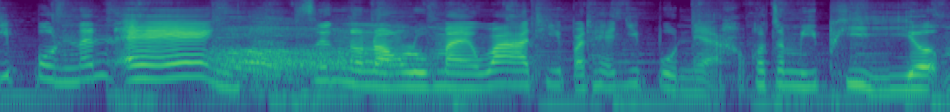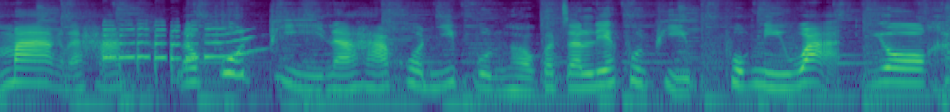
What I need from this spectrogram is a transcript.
ญี่ปุ่นนั่นเอง ซึ่งน้องๆ รู้ไหมว่าที่ประเทศญี่ปุ่นเนี่ยเขาก็จะมีผีเยอะมากนะคะ แล้วพูดผีนะคะ คนญี่ปุ่นเขาก็จะเรียกพูดผีพวกนี้ว่าโยไค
